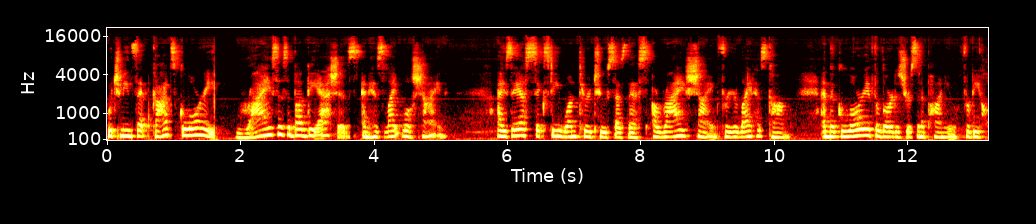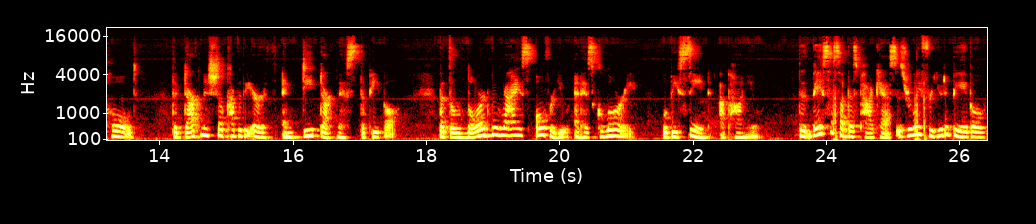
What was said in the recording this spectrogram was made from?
which means that God's glory rises above the ashes and his light will shine. Isaiah 61 through 2 says this Arise, shine, for your light has come and the glory of the Lord is risen upon you. For behold, the darkness shall cover the earth, and deep darkness the people. But the Lord will rise over you, and his glory will be seen upon you. The basis of this podcast is really for you to be able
